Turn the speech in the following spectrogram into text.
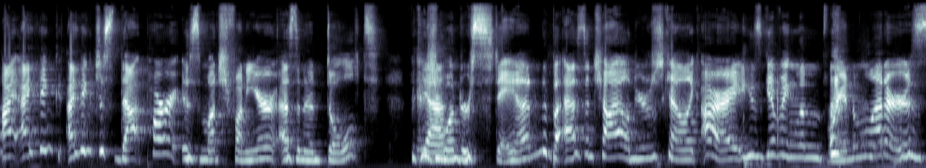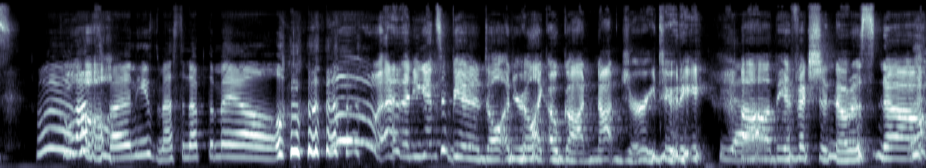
I, I think I think just that part is much funnier as an adult because Yeah. you understand. But as a child, you're just kind of like, all right, he's giving them random letters. Woo, Cool. that's fun. He's messing up the mail. And then you get to be an adult and you're like, oh god, not jury duty. yeah. Uh, the eviction notice, no.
